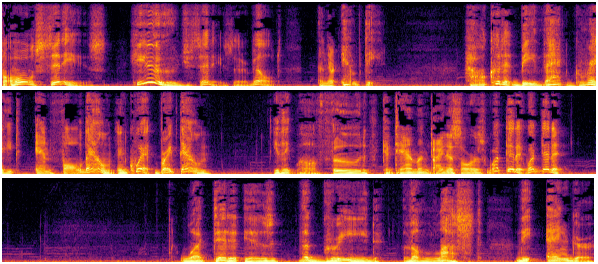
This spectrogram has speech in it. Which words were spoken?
whole cities, huge cities that are built, and they're empty. How could it be that great and fall down and quit, break down? You think, well, food, contaminant, dinosaurs, what did it? What did it? What did it is the greed, the lust, the anger,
